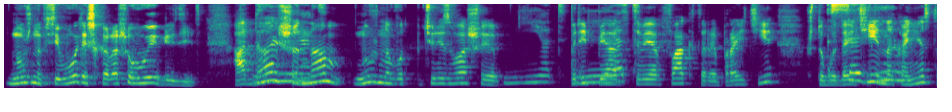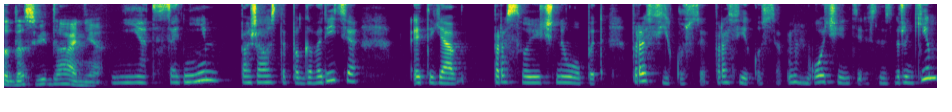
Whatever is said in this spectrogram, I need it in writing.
нужно всего лишь хорошо выглядеть. А дальше Нет. нам нужно вот через ваши Нет, препятствия, факторы пройти, чтобы С дойти одним- наконец-то до свидания. Нет, нет, с одним, пожалуйста, поговорите. Это я про свой личный опыт, про фикусы, про фикусы. Очень интересно. С другим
